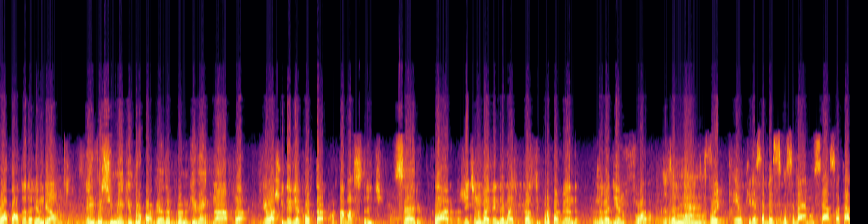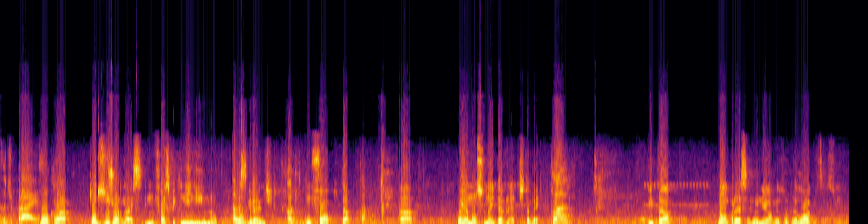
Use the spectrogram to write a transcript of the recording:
Qual a pauta da reunião? É investimento em propaganda para o ano que vem. Ah, tá. Eu acho que devia cortar, cortar bastante. Sério? Claro, a gente não vai vender mais por causa de propaganda. Vou jogar dinheiro fora. Doutor hum. Carlos. Oi. Eu queria saber se você vai anunciar a sua casa de praia. Vou, claro. Todos os jornais. E não faz pequenininho, não. Tá faz bom. grande. Ok. Com foto, tá? Tá. Ah, põe anúncio na internet também. Claro. Então, vamos para essa reunião resolver logo esse assunto.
